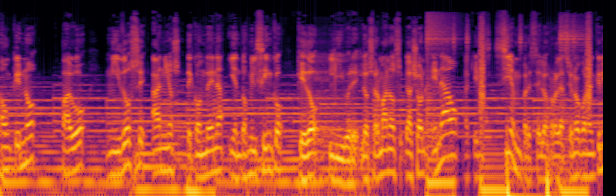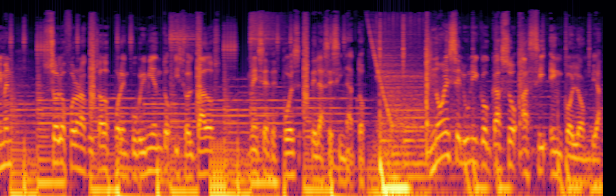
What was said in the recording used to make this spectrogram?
aunque no pagó ni 12 años de condena y en 2005 quedó libre. Los hermanos Gallón Henao, a quienes siempre se los relacionó con el crimen, solo fueron acusados por encubrimiento y soltados meses después del asesinato. No es el único caso así en Colombia.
